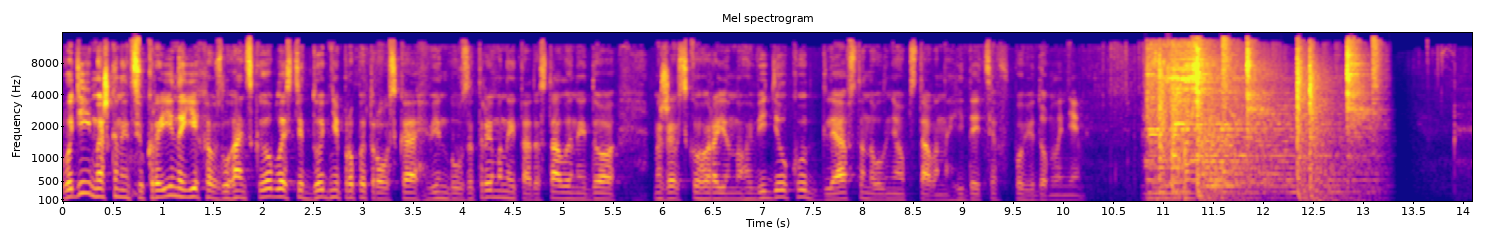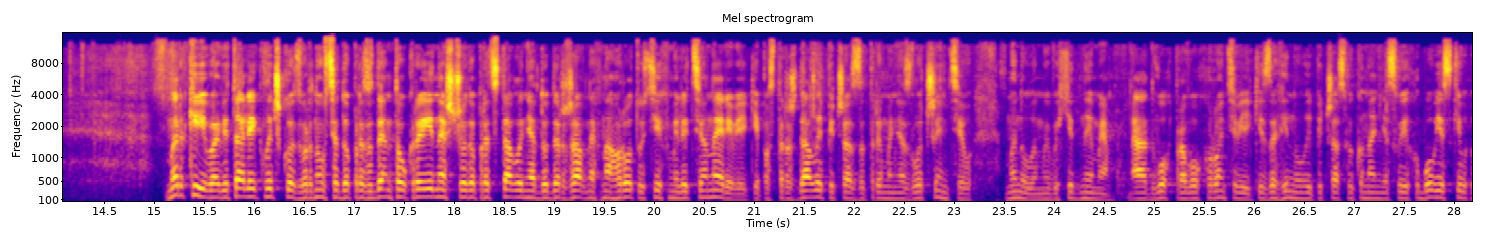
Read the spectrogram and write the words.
Водій, мешканець України, їхав з Луганської області до Дніпропетровська. Він був затриманий та доставлений до Межевського районного відділку для встановлення обставин. Йдеться в повідомленні. Мер Києва Віталій Кличко звернувся до президента України щодо представлення до державних нагород усіх міліціонерів, які постраждали під час затримання злочинців минулими вихідними. А двох правоохоронців, які загинули під час виконання своїх обов'язків,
